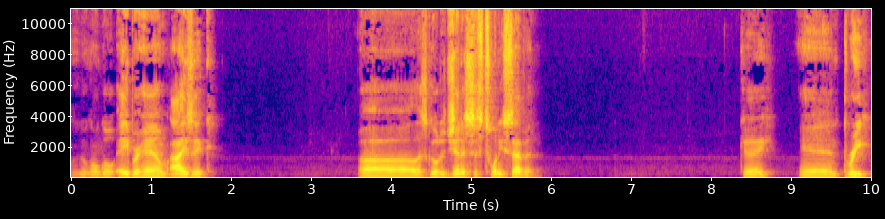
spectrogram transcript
We're gonna go Abraham, Isaac. Uh, let's go to Genesis 27. Okay, and three.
